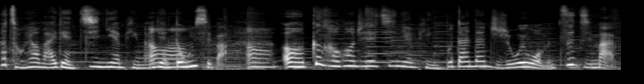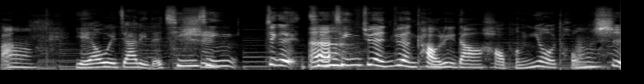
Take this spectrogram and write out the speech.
那总要买点纪念品，买点嗯东西吧。嗯呃，更何况这些纪念品不单单只是为我们自己买吧，嗯也要为家里的亲亲这个嗯 亲亲眷眷考虑到好朋友、同事，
